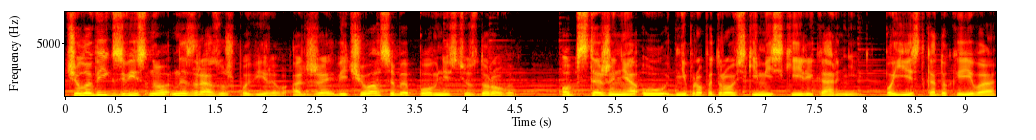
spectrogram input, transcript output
Чоловік, звісно, не зразу ж повірив, адже відчував себе повністю здоровим. Обстеження у Дніпропетровській міській лікарні, поїздка до Києва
